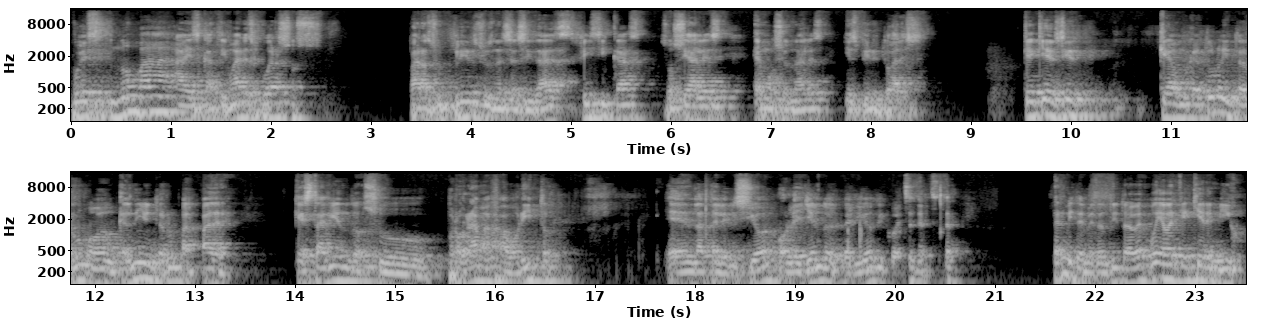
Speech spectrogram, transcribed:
Pues no va a escatimar esfuerzos para suplir sus necesidades físicas, sociales, emocionales y espirituales. ¿Qué quiere decir? Que aunque tú lo aunque el niño interrumpa al padre que está viendo su programa favorito en la televisión o leyendo el periódico, etcétera, etcétera, permíteme tantito, a ver, voy a ver qué quiere mi hijo.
